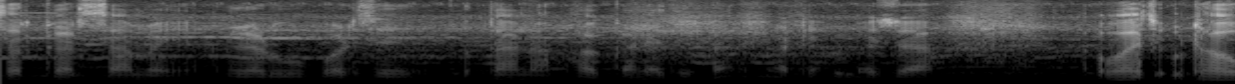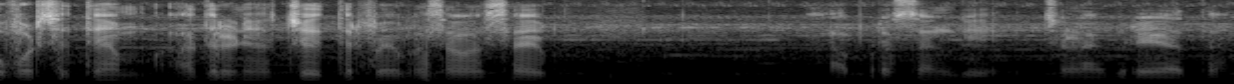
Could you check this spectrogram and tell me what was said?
સરકાર સામે લડવું પડશે. પોતાના હક અને અધિકાર માટે હંમેશા અવાજ ઉઠાવવો પડશે તેમ આદરણીય ચૈતરભાઈ વસાવા સાહેબ આ પ્રસંગે જણાવી રહ્યા હતા.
